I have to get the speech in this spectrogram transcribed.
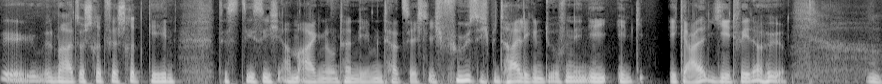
äh, mal also Schritt für Schritt gehen, dass die sich am eigenen Unternehmen tatsächlich physisch beteiligen dürfen, in, in egal jedweder Höhe. Hm.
